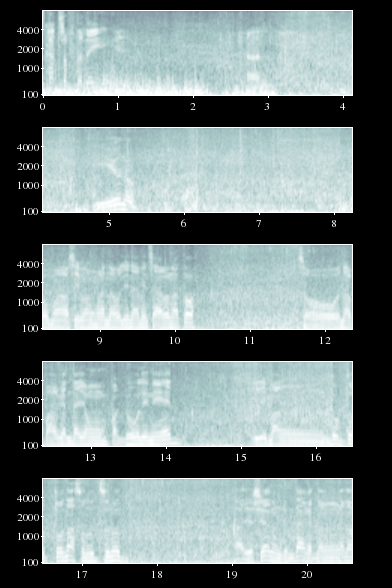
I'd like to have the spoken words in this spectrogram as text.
catch of the day. Yan. Yun o. Yan po mga kasimang mga nahuli namin sa araw na to. So napakaganda yung paghuli ni Ed. Limang dugtut tuna, sunod-sunod. Ayos yan, ang ganda, ang gandang ano.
